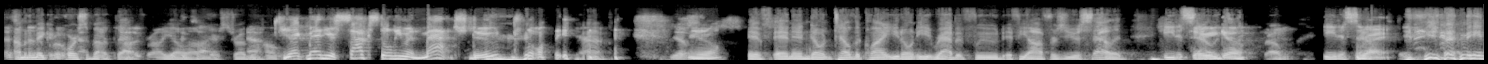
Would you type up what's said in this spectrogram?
That's I'm gonna make a course about that for all y'all out there struggling. You're like, man, your socks don't even match, dude. Yeah. Yep. you know, If and and don't tell the client you don't eat rabbit food if he offers you a salad. Eat a salad, there salad. you go. bro. Eat a salad. Right. you know what I mean?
